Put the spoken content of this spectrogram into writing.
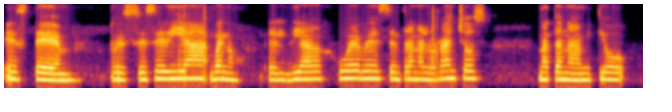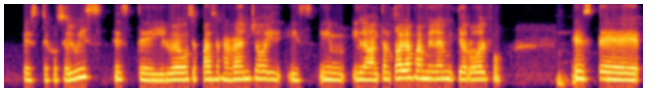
Este, pues ese día, bueno, el día jueves entran a los ranchos, matan a mi tío este, José Luis, este, y luego se pasan al rancho y, y, y, levantan toda la familia de mi tío Rodolfo. Este,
